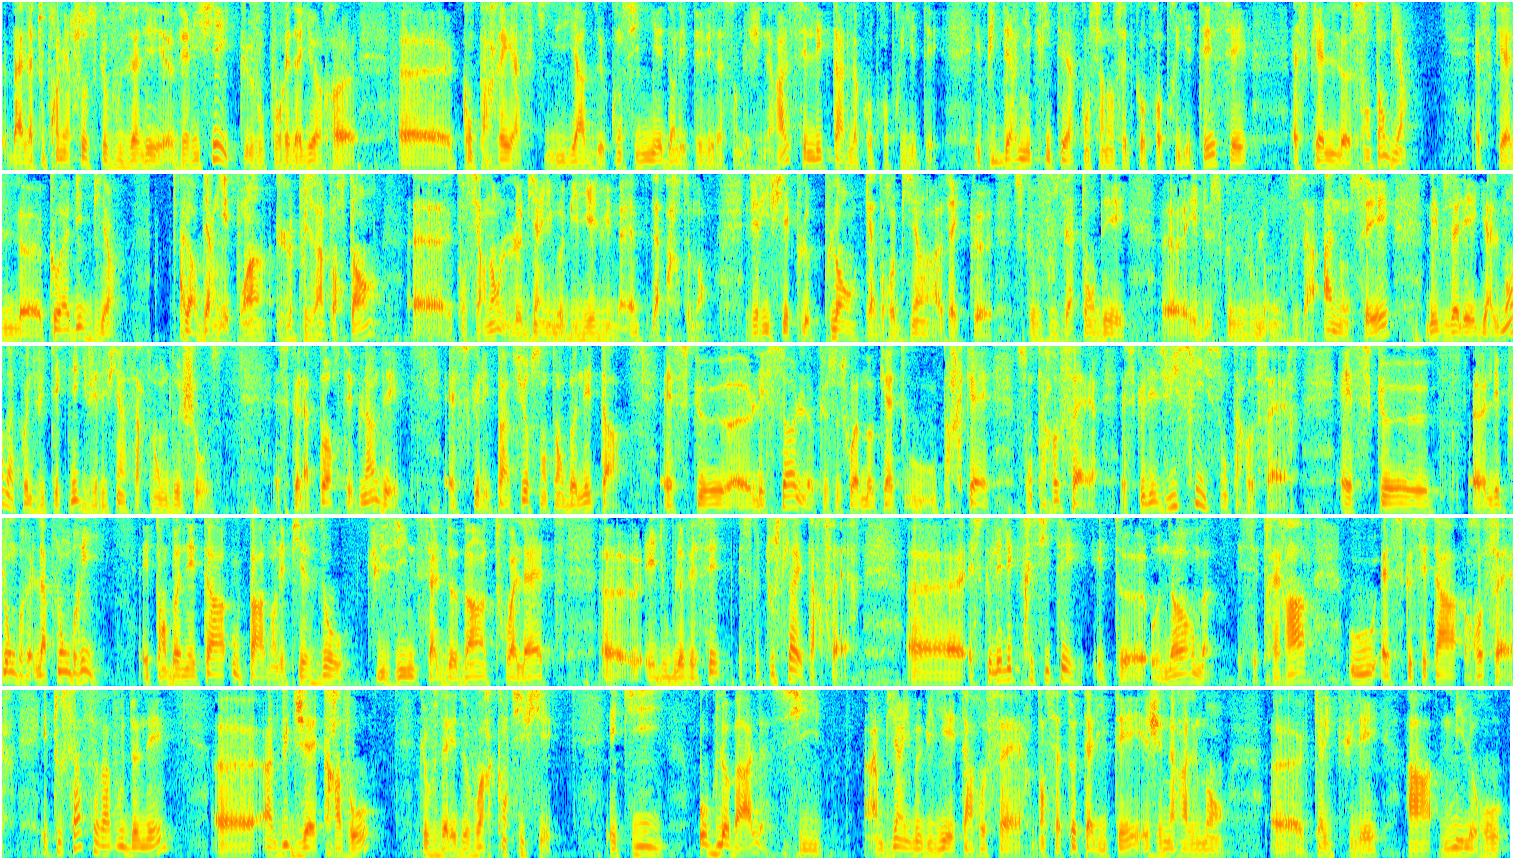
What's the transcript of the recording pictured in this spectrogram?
bah, la toute première chose que vous allez vérifier, que vous pourrez d'ailleurs euh, comparer à ce qu'il y a de consigné dans les PV d'Assemblée Générale, c'est l'état de la copropriété. Et puis dernier critère concernant cette copropriété, c'est est-ce qu'elle s'entend bien? Est-ce qu'elle cohabite bien? Alors dernier point, le plus important, euh, concernant le bien immobilier lui-même, l'appartement. Vérifiez que le plan cadre bien avec euh, ce que vous attendez euh, et de ce que l'on vous a annoncé, mais vous allez également, d'un point de vue technique, vérifier un certain nombre de choses. Est-ce que la porte est blindée? Est-ce que les peintures sont en bon état? Est-ce que les sols, que ce soit moquette ou, parquet, sont à refaire? Est-ce que les huisseries sont à refaire? Est-ce que la plomberie est en bon état ou pas dans les pièces d'eau, cuisine, salle de bain, toilette euh, et WC, est-ce que tout cela est à refaire euh, Est-ce que l'électricité est euh, aux normes, et c'est très rare, ou est-ce que c'est à refaire? Et tout ça, ça va vous donner un budget travaux que vous allez devoir quantifier et qui, au global, si un bien immobilier est à refaire dans sa totalité, est généralement calculé à 1000 euros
